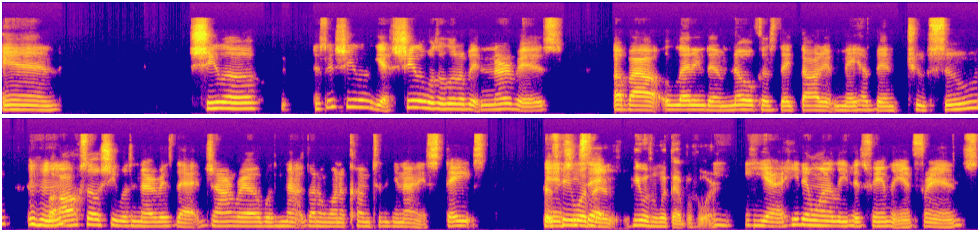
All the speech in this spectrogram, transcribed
and Sheila, is it Sheila? Yes, Sheila was a little bit nervous about letting them know because they thought it may have been too soon. Mm-hmm. But also, she was nervous that John Rail was not going to want to come to the United States because he wasn't said, he wasn't with that before. Yeah, he didn't want to leave his family and friends.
